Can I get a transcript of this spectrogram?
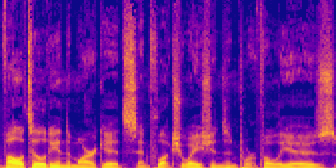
volatility in the markets and fluctuations in portfolios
